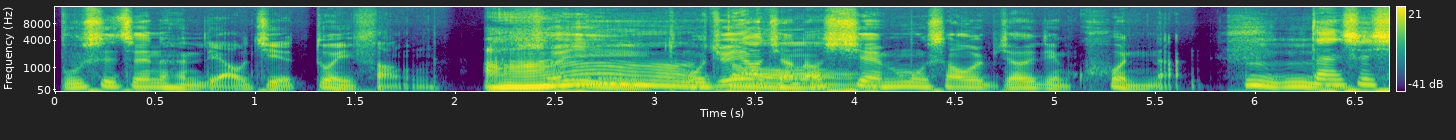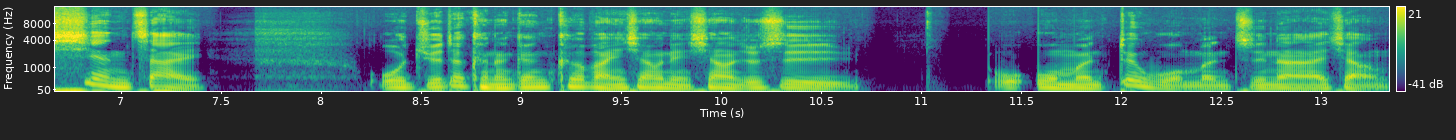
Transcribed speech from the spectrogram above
不是真的很了解对方啊，所以我觉得要讲到羡慕稍微比较有点困难。嗯嗯，但是现在我觉得可能跟刻板印象有点像，就是我我们对我们直男来讲，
